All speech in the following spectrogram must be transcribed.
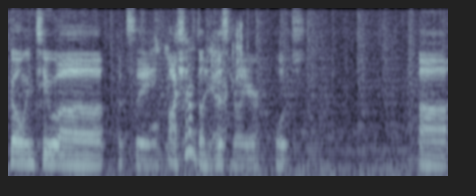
going to uh, let's see. Oh, I should have done this earlier. Whoops. Uh,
